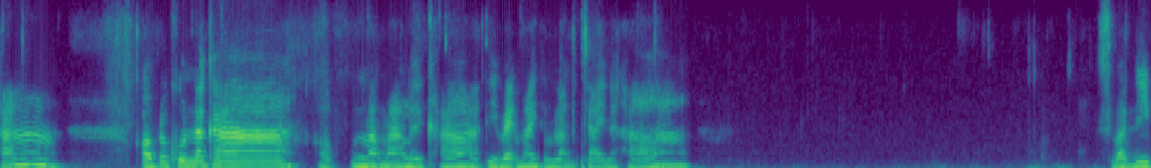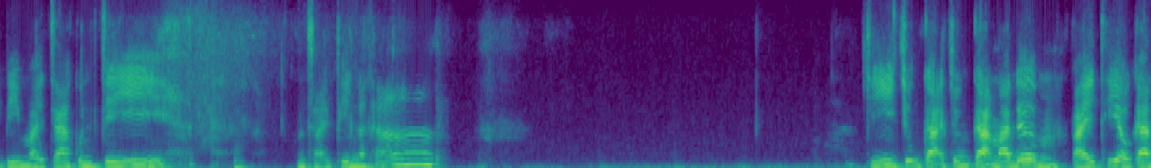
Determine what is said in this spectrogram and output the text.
ค่ะ ขอบพระคุณนะคะ ขอบคุณมากๆเลยค่ะ ที่แวะมาให้กำลังใจนะคะ สวัสดีปีใหม่จ้าคุณจี คุณสายพินนะคะ จีจุงกะจุงกะมาเดิมไปเที่ยวกัน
